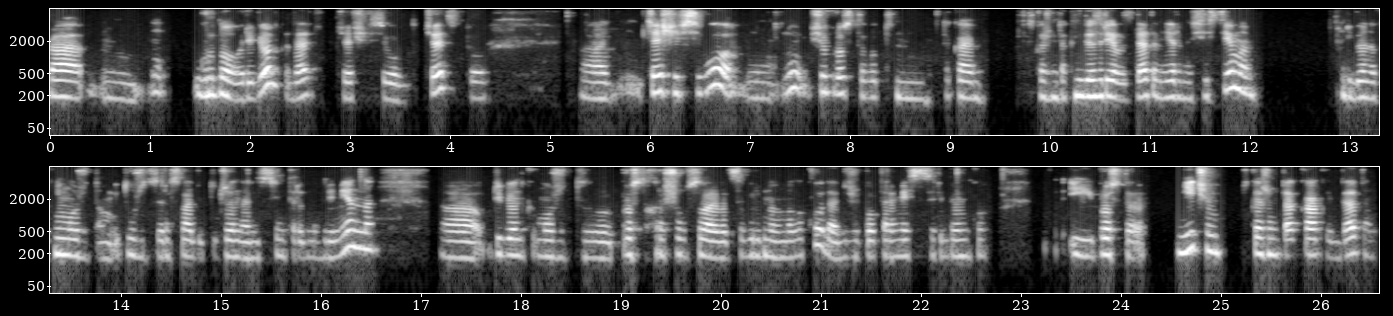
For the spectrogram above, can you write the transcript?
про ну, грудного ребенка, да, чаще всего встречается, то а, чаще всего, ну, еще просто вот такая, скажем так, недозрелость, да, там нервной системы, ребенок не может там и тужиться, и расслабить тут же анальный сфинктер одновременно, а, ребенка может э, просто хорошо усваиваться грудное молоко, да, ближе полтора месяца ребенку, и просто нечем, скажем так, какать, да, там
